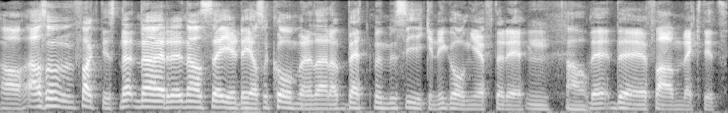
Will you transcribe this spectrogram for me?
Ja, alltså faktiskt. När, när, när han säger det så kommer den där Batman-musiken igång efter det. Mm. Ja. Det, det är fan mäktigt.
